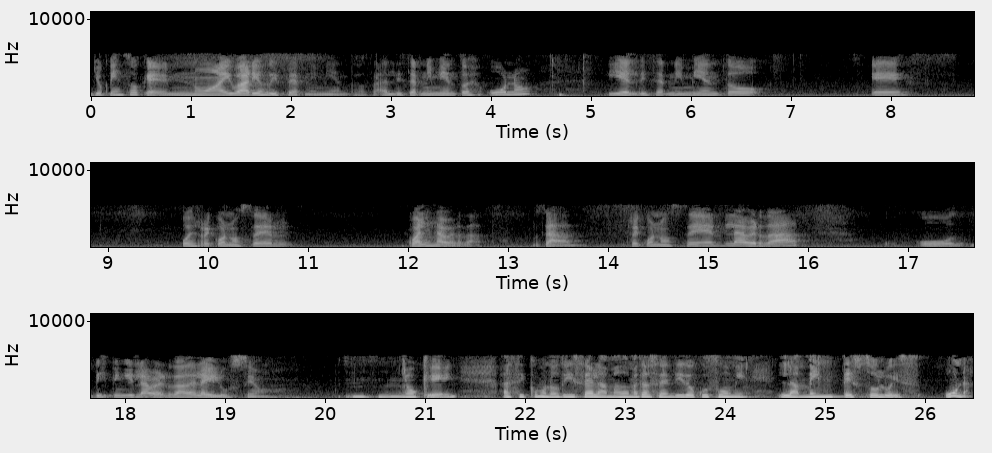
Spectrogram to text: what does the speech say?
yo pienso que no hay varios discernimientos. el discernimiento es uno y el discernimiento es pues reconocer cuál es la verdad. O sea, reconocer la verdad o distinguir la verdad de la ilusión. Ok, así como nos dice el amado Maestro Ascendido Kuzumi, la mente solo es una.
